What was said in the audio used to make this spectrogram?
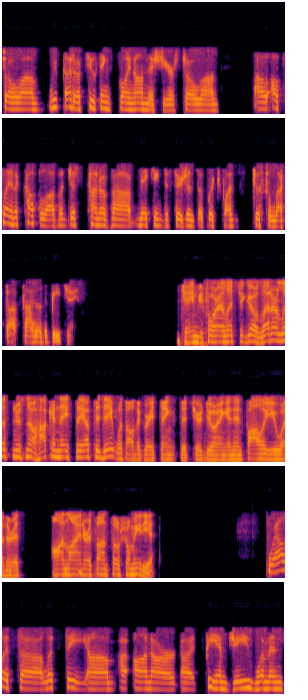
So um, we've got a few things going on this year. So um, I'll, I'll play in a couple of them, just kind of uh, making decisions of which ones to select outside of the BJs. Jane, before I let you go, let our listeners know how can they stay up to date with all the great things that you're doing and then follow you, whether it's online or it's on social media. Well, it's uh, let's see um, uh, on our uh, PMG Women's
